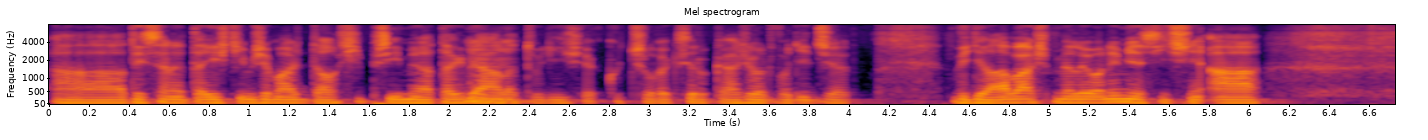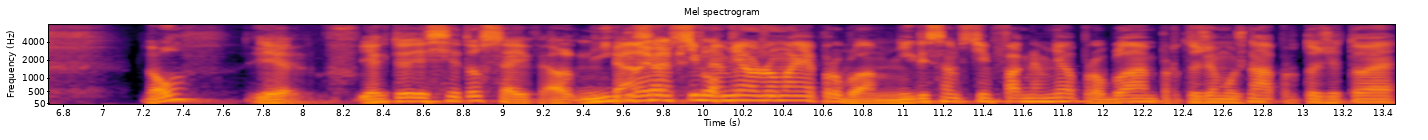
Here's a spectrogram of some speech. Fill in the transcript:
a ty se netajíš tím, že máš další příjmy a tak dále, mm. tudíž jako člověk si dokáže odvodit, že vyděláváš miliony měsíčně a No, je, jak to, jestli je to safe, ale nikdy nevím, jsem s tím to... neměl normálně problém. Nikdy jsem s tím fakt neměl problém, protože možná protože to je,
